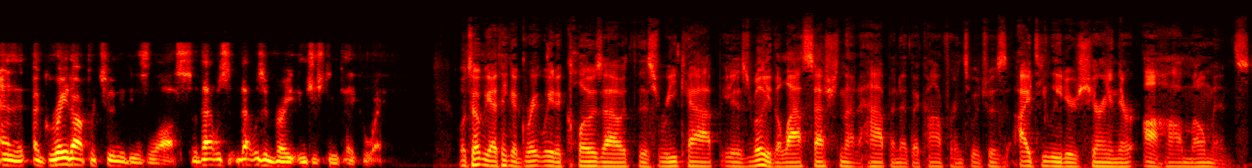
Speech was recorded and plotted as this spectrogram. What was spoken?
and a great opportunity is lost. So that was that was a very interesting takeaway. Well, Toby, I think a great way to close out this recap is really the last session that happened at the conference, which was IT leaders sharing their aha moments,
